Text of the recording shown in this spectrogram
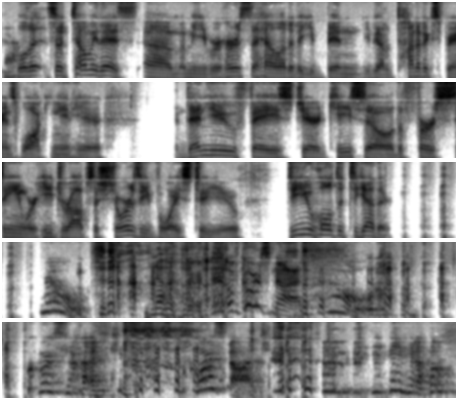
yeah. Well, that, so tell me this. Um, I mean, you rehearsed the hell out of it. You've been, you've got a ton of experience walking in here. And then you face Jared Keeso, the first scene where he drops a Shoresy voice to you. Do you hold it together? no, No, of course not. no, of course not. of course not. you know,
